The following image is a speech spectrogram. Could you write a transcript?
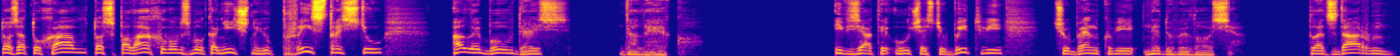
то затухав, то спалахував з вулканічною пристрастю, але був десь далеко. І взяти участь у битві Чубенкові не довелося. Плацдарм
